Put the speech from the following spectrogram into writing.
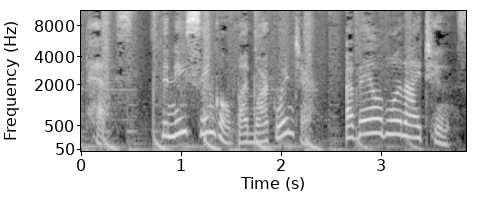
Pets, the new single by Mark Winter, available on iTunes.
